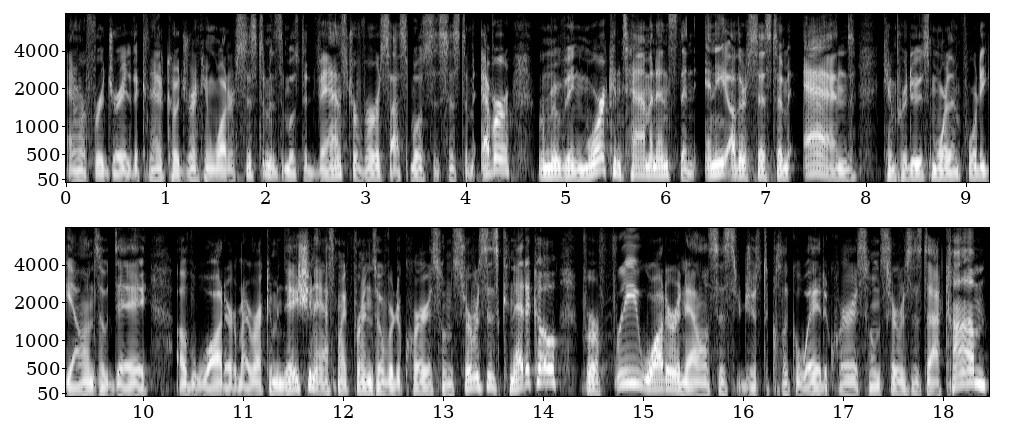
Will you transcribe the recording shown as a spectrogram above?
and refrigerated. The Kinetico drinking water system is the most advanced reverse osmosis system ever, removing more contaminants than any other system and can produce more than 40 gallons a day of water. My recommendation ask my friends over at Aquarius Home Services Kinetico for a free water water analysis. They're just a click away at AquariusHomeservices.com.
